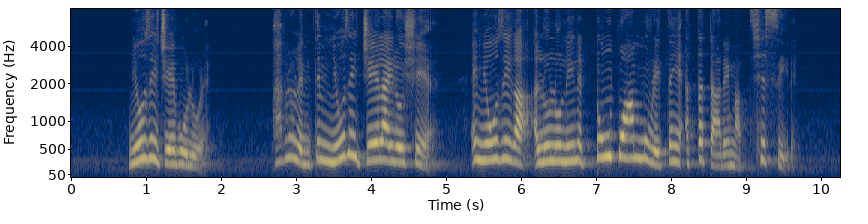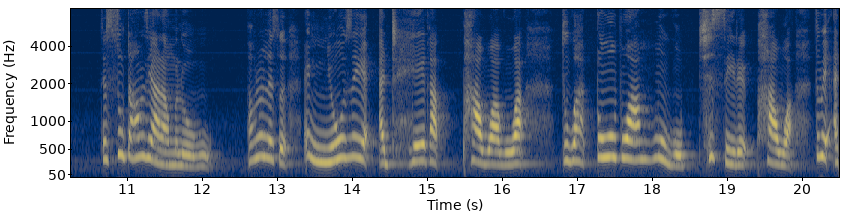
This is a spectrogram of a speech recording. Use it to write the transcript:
။မျိုးစေ့ကျဲဖို့လိုတယ်။ဘာဖြစ်လို့လဲတင်မျိုးစေ့ကျဲလိုက်လို့ရှိရင်အဲ့မျိုးစေ့ကအလိုလိုလေးနဲ့တိုးပွားမှုတွေတင်အသက်တာထဲမှာဖြစ်စေတယ်။ તે ဆူတောင်းစရာတော့မလိုဘူး။ဘာဖြစ်လို့လဲဆိုအဲ့မျိုးစေ့ရဲ့အထဲက power ကိုကသူကတိုးပွားမှုကိုဖြစ်စေတဲ့ power သူ့ရဲ့အ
